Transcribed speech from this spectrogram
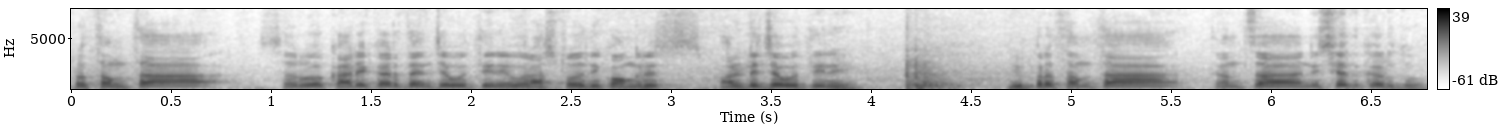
प्रथमतः सर्व कार्यकर्त्यांच्या वतीने व राष्ट्रवादी काँग्रेस पार्टीच्या वतीने मी प्रथमतः त्यांचा निषेध करतो.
